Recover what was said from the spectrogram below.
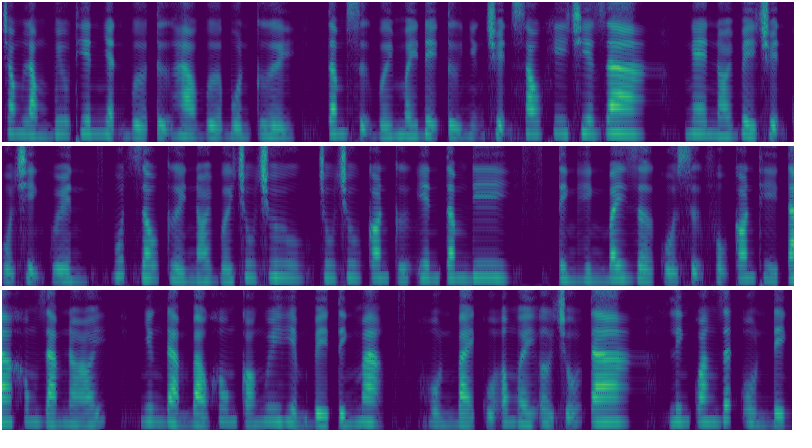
Trong lòng Viu Thiên Nhận vừa tự hào vừa buồn cười, tâm sự với mấy đệ tử những chuyện sau khi chia ra. Nghe nói về chuyện của trịnh quyền, vuốt dâu cười nói với Chu Chu, Chu Chu con cứ yên tâm đi. Tình hình bây giờ của sự phụ con thì ta không dám nói, nhưng đảm bảo không có nguy hiểm về tính mạng. Hồn bài của ông ấy ở chỗ ta, linh quang rất ổn định.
